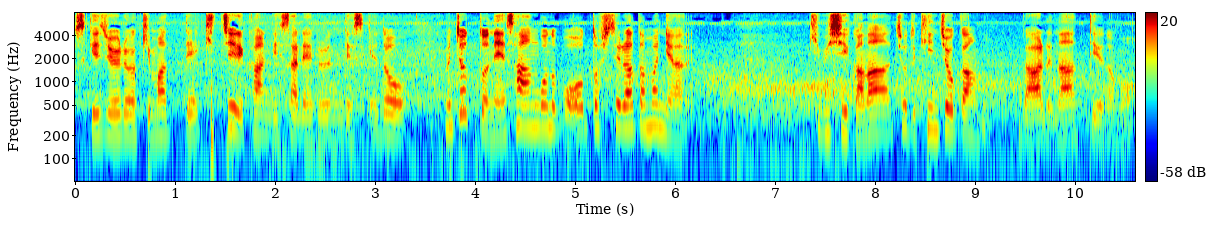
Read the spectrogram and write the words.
スケジュールが決まってきっちり管理されるんですけどちょっとね産後のぼーっとしてる頭には厳しいかな。ちょっと緊張感があるなっていうのも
